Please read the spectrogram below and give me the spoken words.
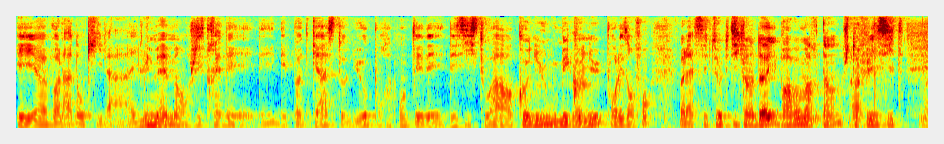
Et euh, voilà, donc il a lui-même enregistré des, des- des podcasts audio pour raconter des, des histoires connues ou méconnues pour les enfants. Voilà, c'est un petit clin d'œil. Bravo Martin, je te félicite. Ouais.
